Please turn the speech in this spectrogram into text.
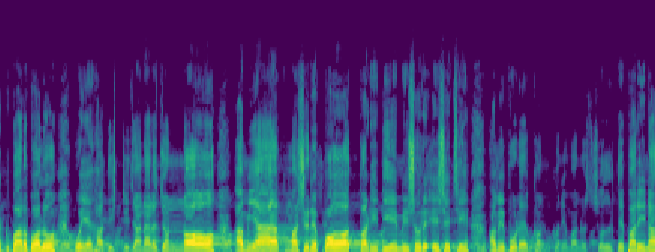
একবার বলো? ওই এক হাদিসটি জানার জন্য আমি এক মাসের পথ পাড়ি দিয়ে মিশর এসেছি। আমি বুড়ে কনকনে মানুষ চলতে পারি না।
